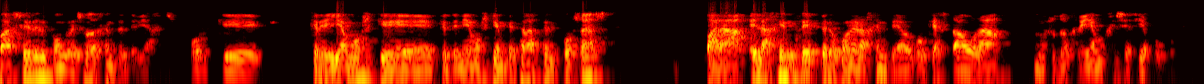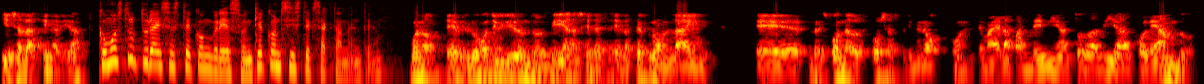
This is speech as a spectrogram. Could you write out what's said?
va a ser el Congreso de Agentes de Viajes, porque creíamos que, que teníamos que empezar a hacer cosas para el agente, pero con el agente, algo que hasta ahora nosotros creíamos que se hacía poco y esa es la finalidad. ¿Cómo estructuráis este congreso? ¿En qué consiste exactamente? Bueno, eh, lo hemos dividido en dos días. El, hacerlo online eh, responde a dos cosas. Primero, con el tema de la pandemia todavía coleando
